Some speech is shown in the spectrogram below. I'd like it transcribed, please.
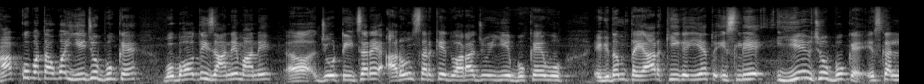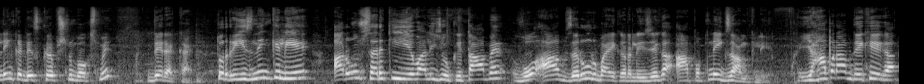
आपको पता होगा, ये जो बुक है, वो बहुत ही जाने माने जो टीचर है, अरुण सर के द्वारा जो ये बुक है, वो एकदम तैयार की गई है। तो इसलिए ये जो बुक है, इसका लिंक डिस्क्रिप्शन बॉक्स में दे रखा है। तो रीजनिंग के लिए अरुण सर की ये वाली जो किताब है, वो आप ज़रूर बाय कर लीजिएगा, आप अपने एग्ज़ाम के लिए। यहाँ पर आप देखिएगा,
